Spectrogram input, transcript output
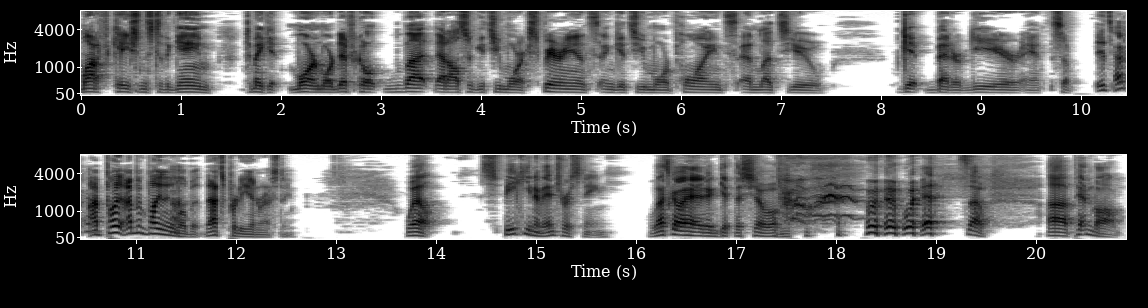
modifications to the game to make it more and more difficult, but that also gets you more experience and gets you more points and lets you get better gear. And so it's, Okay. I play, I've been playing it a little bit. That's pretty interesting. Well, speaking of interesting, let's go ahead and get the show over with. So, uh, pinball,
